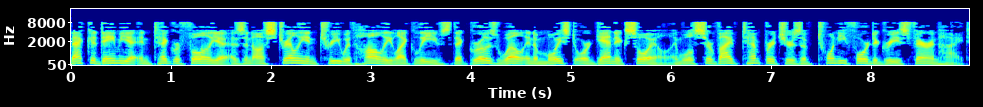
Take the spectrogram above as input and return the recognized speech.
Macadamia integrifolia is an Australian tree with holly-like leaves that grows well in a moist organic soil and will survive temperatures of 24 degrees Fahrenheit.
